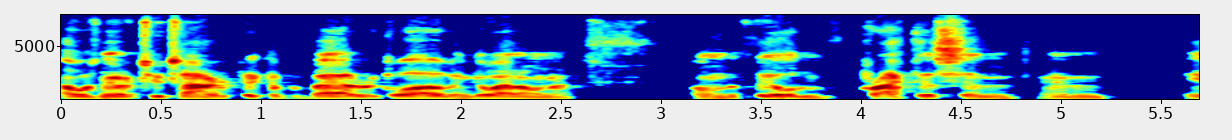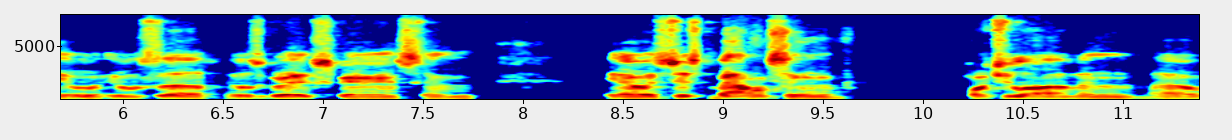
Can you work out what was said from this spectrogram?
I was never too tired to pick up a bat or a glove and go out on a on the field and practice. And and it, it was a it was a great experience. And you know, it's just balancing what you love. And uh,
